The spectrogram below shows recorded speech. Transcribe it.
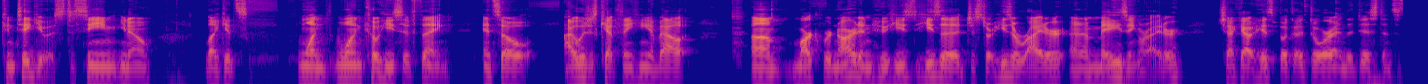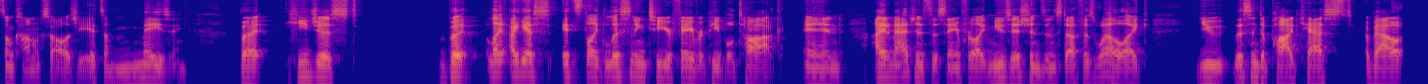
contiguous to seem you know like it's one one cohesive thing and so I was just kept thinking about um, Marc Bernardin, who he's he's a just a, he's a writer, an amazing writer. Check out his book Adora and the Distance. It's on Comixology. It's amazing, but he just but like I guess it's like listening to your favorite people talk, and I imagine it's the same for like musicians and stuff as well. Like you listen to podcasts about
